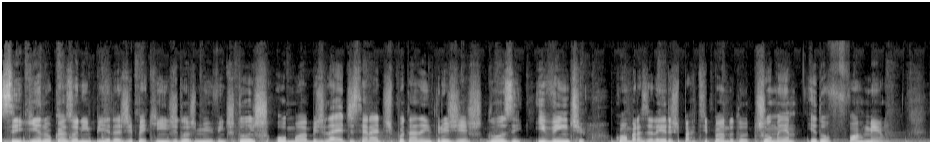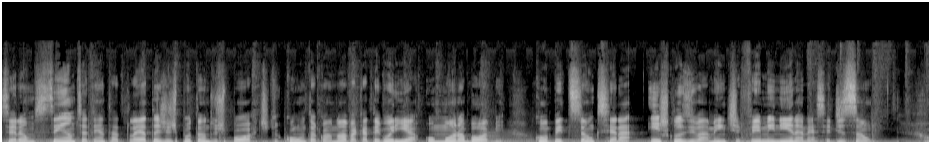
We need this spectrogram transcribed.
Seguindo com as Olimpíadas de Pequim de 2022, o bobsled será disputado entre os dias 12 e 20, com brasileiros participando do two-man e do four-man. Serão 170 atletas disputando o esporte, que conta com a nova categoria, o monobob, competição que será exclusivamente feminina nessa edição.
